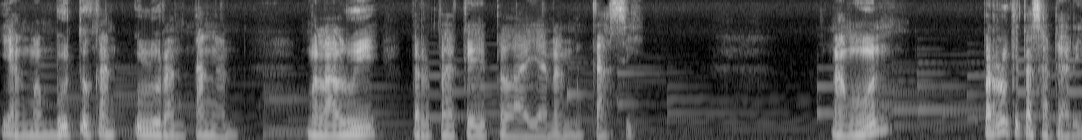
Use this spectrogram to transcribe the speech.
yang membutuhkan uluran tangan melalui berbagai pelayanan kasih. Namun, perlu kita sadari,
